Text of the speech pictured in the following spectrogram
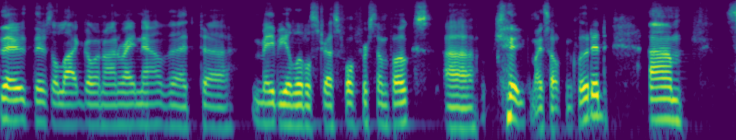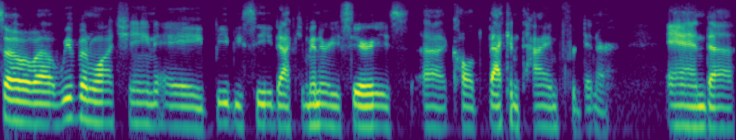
there there's a lot going on right now that uh, may be a little stressful for some folks, uh, myself included. Um, so uh, we've been watching a BBC documentary series uh, called "Back in Time for Dinner," and uh,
